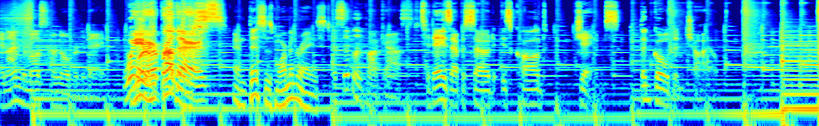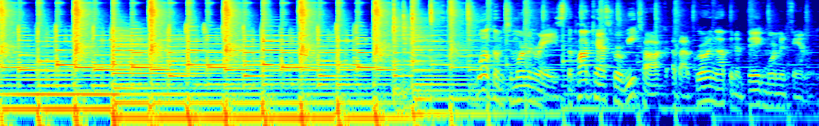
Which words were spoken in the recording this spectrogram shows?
and I'm the most hungover today. We're brothers. and this is Mormon Raised. A sibling podcast. Today's episode is called James, the Golden Child. Welcome to Mormon Raised, the podcast where we talk about growing up in a big Mormon family.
